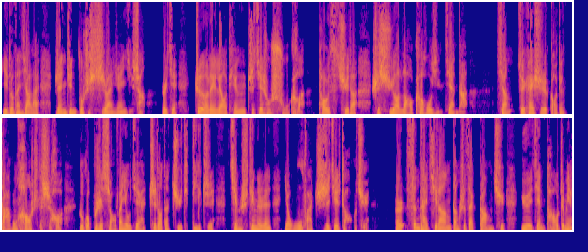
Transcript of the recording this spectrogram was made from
一顿饭下来，人均都是十万元以上。而且这类料亭只接受熟客，头一次去的是需要老客户引荐的。像最开始搞定大公号时的时候，如果不是小贩右介知道的具体地址，警视厅的人也无法直接找过去。而森太七郎当时在港区约见陶之面、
